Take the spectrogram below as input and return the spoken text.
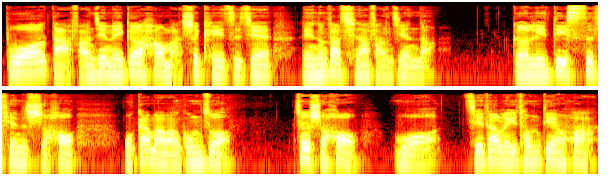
拨打房间的一个号码，是可以直接联通到其他房间的。隔离第四天的时候，我刚忙完工作，这时候我接到了一通电话。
